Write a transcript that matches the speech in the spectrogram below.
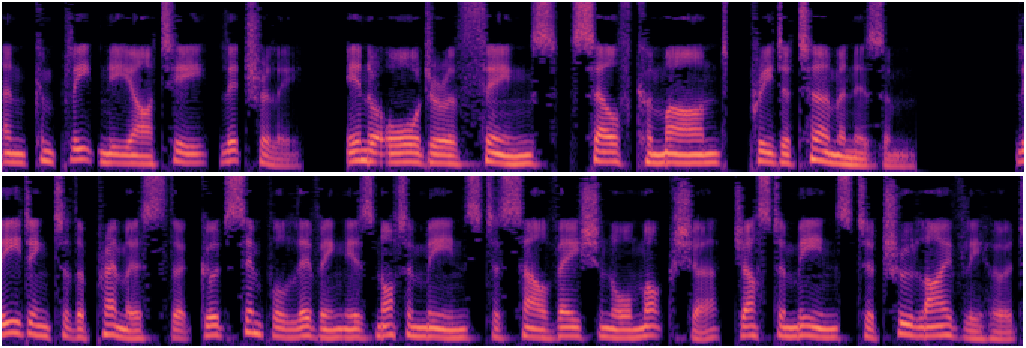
and complete niyati, literally, inner order of things, self-command, predeterminism leading to the premise that good simple living is not a means to salvation or moksha, just a means to true livelihood,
